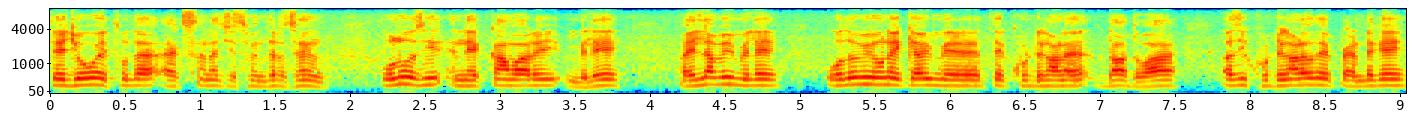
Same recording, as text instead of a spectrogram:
ਤੇ ਜੋ ਇੱਥੋਂ ਦਾ ਐਕਸ਼ਨ ਹੈ ਜਸਵਿੰਦਰ ਸਿੰਘ, ਉਹਨੂੰ ਅਸੀਂ ਅਨੇਕਾਂ ਵਾਰੀ ਮਿਲੇ, ਪਹਿਲਾਂ ਵੀ ਮਿਲੇ, ਉਦੋਂ ਵੀ ਉਹਨੇ ਕਿਹਾ ਵੀ ਮੇਰੇ ਤੇ ਖੁੱਡੀਆਂ ਵਾਲੇ ਦਾ ਦਵਾ ਹੈ। ਅਸੀਂ ਖੁੱਡੀਆਂ ਵਾਲੇ ਉਹਦੇ ਪਿੰਡ ਗਏ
